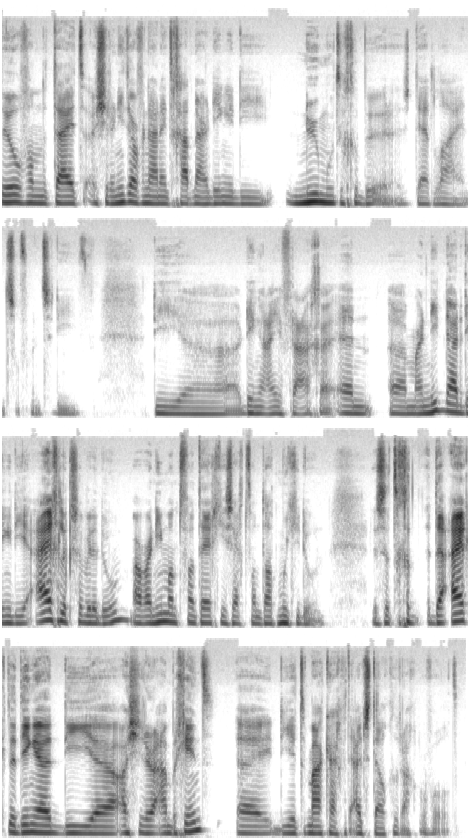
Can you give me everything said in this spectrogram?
veel van de tijd, als je er niet over nadenkt, gaat naar dingen die nu moeten gebeuren. Dus deadlines of mensen die, die uh, dingen aan je vragen. En, uh, maar niet naar de dingen die je eigenlijk zou willen doen, maar waar niemand van tegen je zegt van dat moet je doen. Dus het, de, eigenlijk de dingen die uh, als je eraan begint, die je te maken krijgt met uitstelgedrag bijvoorbeeld.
